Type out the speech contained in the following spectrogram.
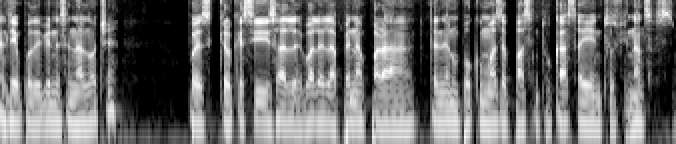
el tiempo de viernes en la noche, pues creo que sí sale, vale la pena para tener un poco más de paz en tu casa y en tus finanzas.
